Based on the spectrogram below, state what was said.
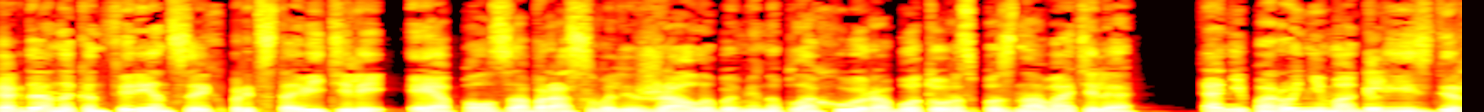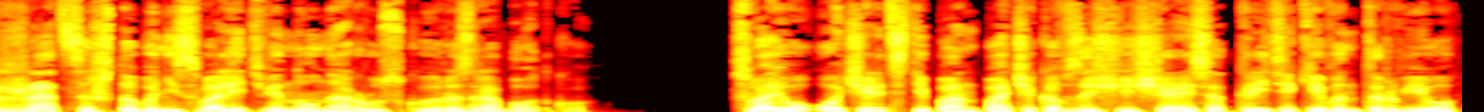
Когда на конференциях представители Apple забрасывали жалобами на плохую работу распознавателя, они порой не могли сдержаться, чтобы не свалить вину на русскую разработку. В свою очередь Степан Пачиков, защищаясь от критики в интервью,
